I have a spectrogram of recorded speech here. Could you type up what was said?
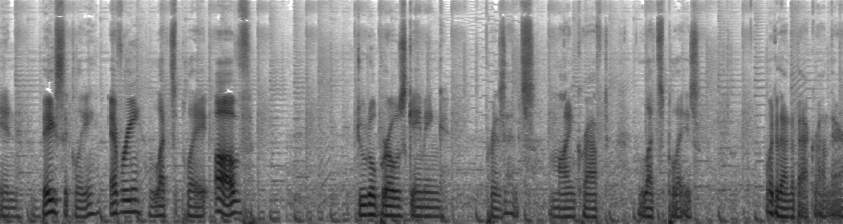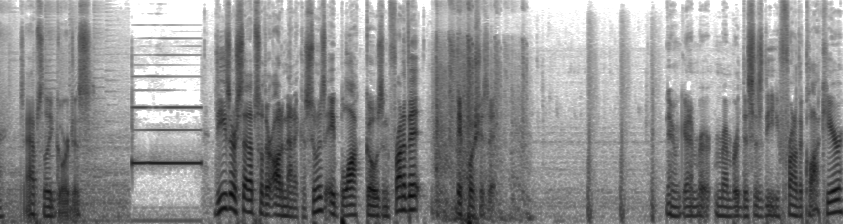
in basically every Let's Play of Doodle Bros Gaming presents Minecraft Let's Plays. Look at that in the background there. It's absolutely gorgeous. These are set up so they're automatic. As soon as a block goes in front of it, it pushes it. And again, remember, this is the front of the clock here.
